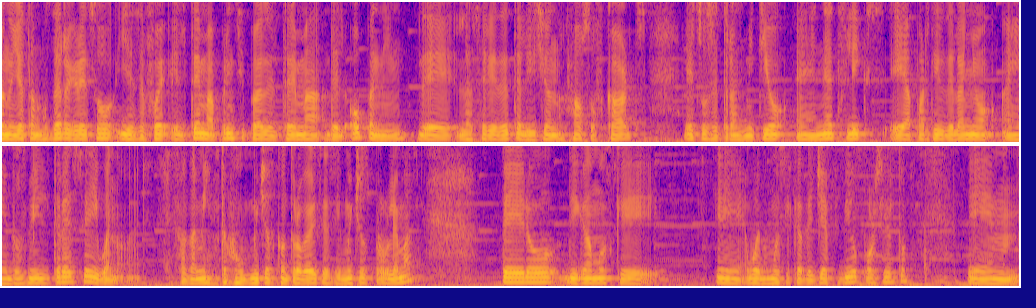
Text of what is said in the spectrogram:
Bueno, ya estamos de regreso y ese fue el tema principal, el tema del opening de la serie de televisión House of Cards. Esto se transmitió en Netflix eh, a partir del año 2013 eh, y bueno, eso también tuvo muchas controversias y muchos problemas. Pero digamos que, eh, bueno, música de Jeff Bill, por cierto. Em,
